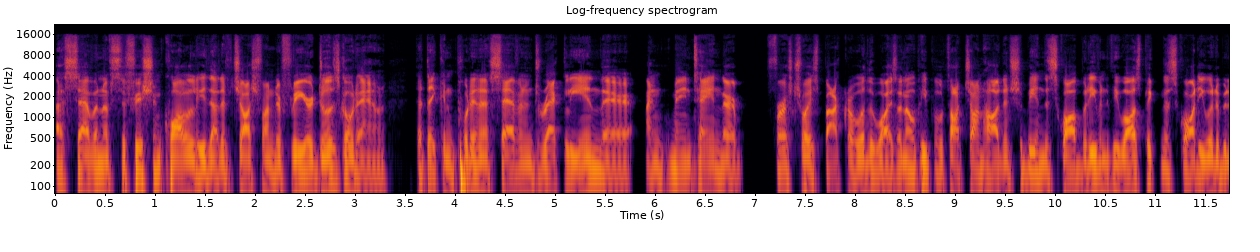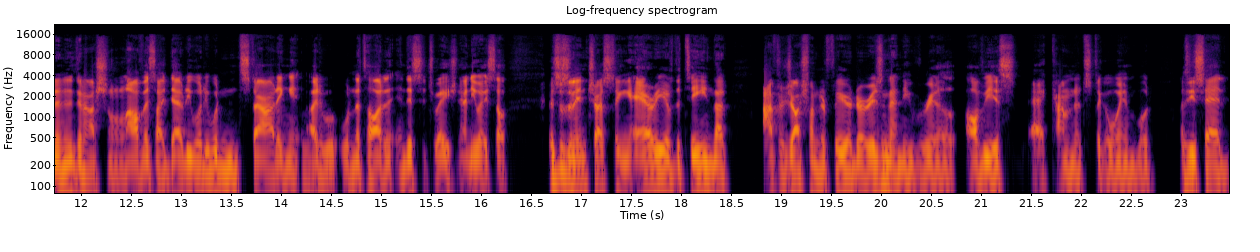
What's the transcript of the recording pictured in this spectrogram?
a seven of sufficient quality that if Josh van der Flier does go down, that they can put in a seven directly in there and maintain their first choice back row otherwise. I know people thought John Hodnett should be in the squad, but even if he was picking the squad, he would have been an international novice. I doubt he would. He wouldn't starting it. I wouldn't have thought in this situation anyway. So this is an interesting area of the team that after Josh van der Flier, there isn't any real obvious uh, candidates to go in. But as you said,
